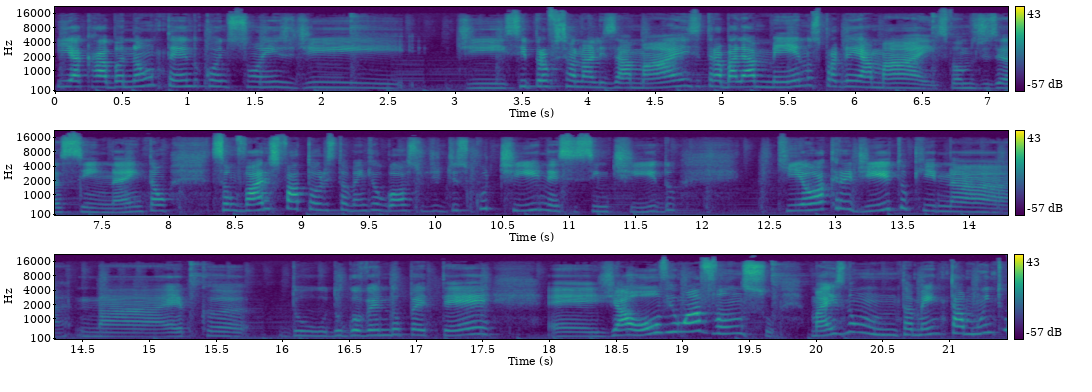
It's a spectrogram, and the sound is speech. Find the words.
e acaba não tendo condições de de se profissionalizar mais e trabalhar menos para ganhar mais, vamos dizer assim, né? Então, são vários fatores também que eu gosto de discutir nesse sentido, que eu acredito que na, na época do, do governo do PT é, já houve um avanço, mas não, também está muito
